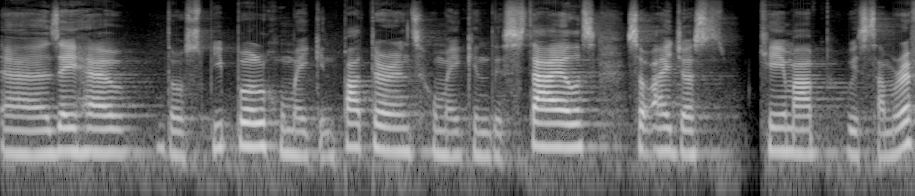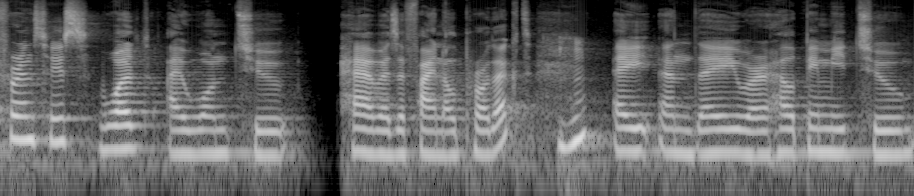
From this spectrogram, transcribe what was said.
uh, they have those people who making patterns, who making the styles. So I just came up with some references, what I want to have as a final product, mm-hmm. I, and they were helping me to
